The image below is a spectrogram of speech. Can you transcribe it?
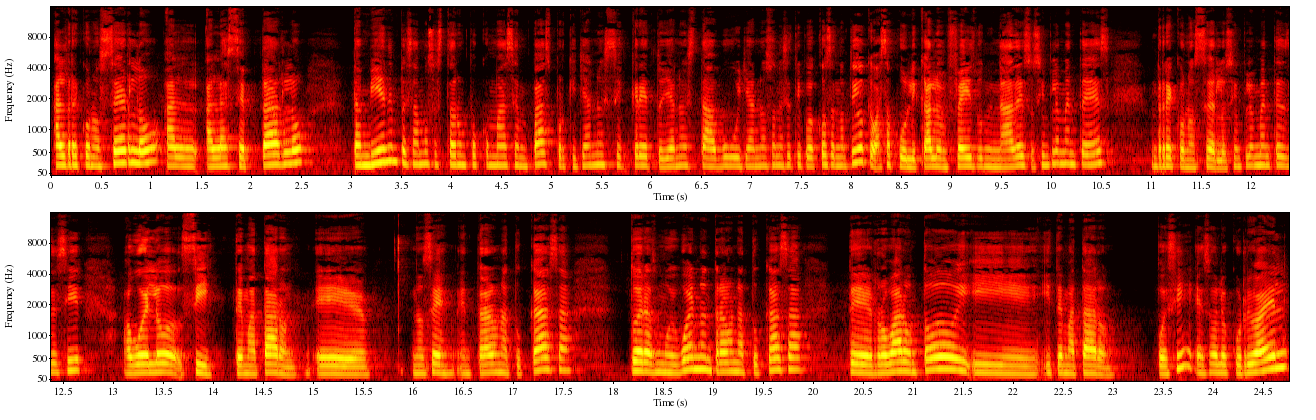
al reconocerlo, al, al aceptarlo, también empezamos a estar un poco más en paz porque ya no es secreto, ya no es tabú, ya no son ese tipo de cosas. No te digo que vas a publicarlo en Facebook ni nada de eso, simplemente es reconocerlo, simplemente es decir, abuelo, sí, te mataron, eh, no sé, entraron a tu casa, tú eras muy bueno, entraron a tu casa, te robaron todo y, te mataron. Pues sí, eso le ocurrió a él,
